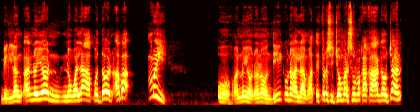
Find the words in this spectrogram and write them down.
Biglang ano yon? Nawala ako doon. Aba, may! Oh, ano yon? Ano? Hindi ko na alam. At ito na si Joe Marisol makakaagaw dyan.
